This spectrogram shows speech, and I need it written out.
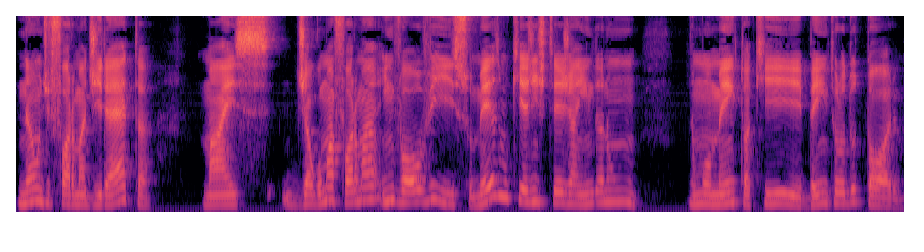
não de forma direta, mas de alguma forma envolve isso, mesmo que a gente esteja ainda num, num momento aqui bem introdutório.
